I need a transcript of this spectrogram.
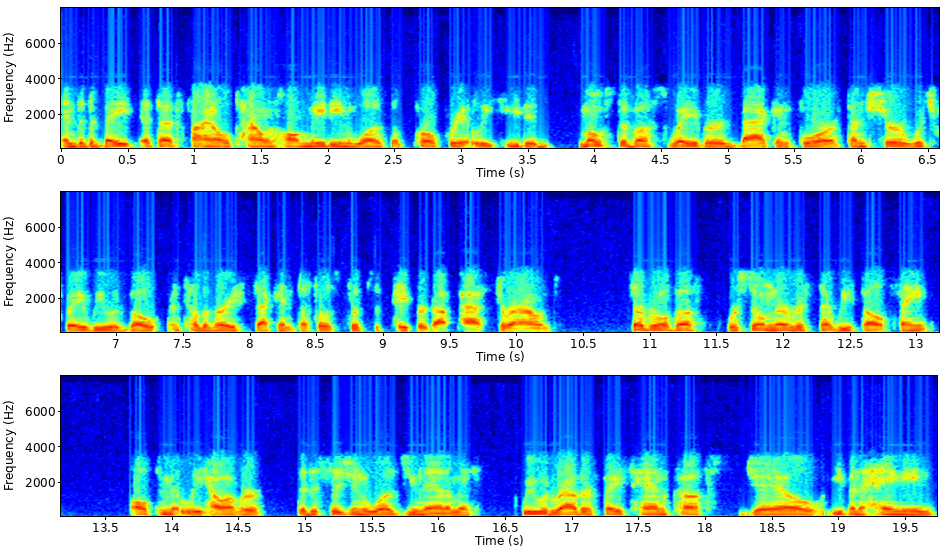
And the debate at that final town hall meeting was appropriately heated. Most of us wavered back and forth, unsure which way we would vote until the very second that those slips of paper got passed around. Several of us were so nervous that we felt faint. Ultimately, however, the decision was unanimous. We would rather face handcuffs, jail, even a hanging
